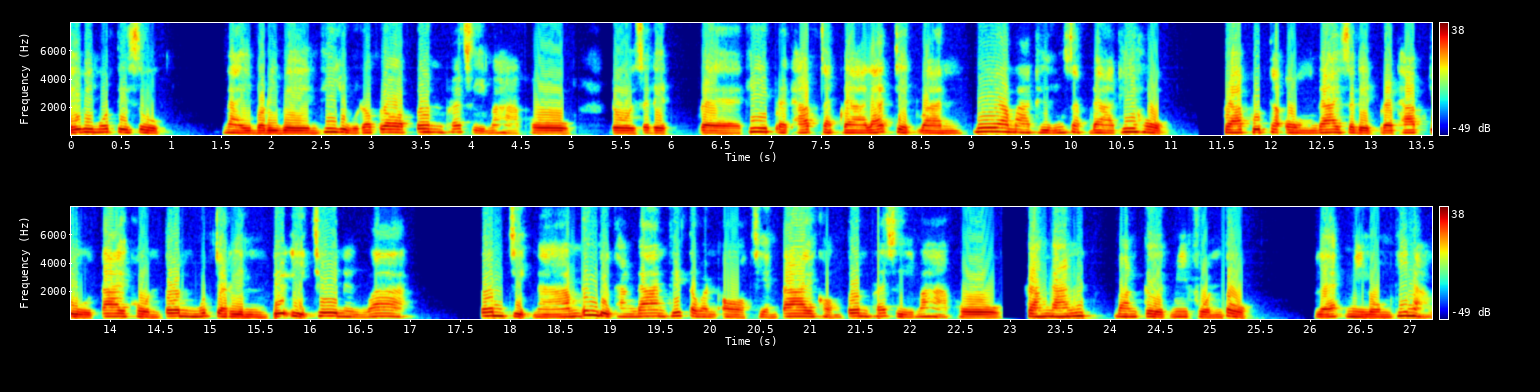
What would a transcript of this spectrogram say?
ยวิมุตติสุข ในบริเวณที่อยู่รอบๆต้นพระศรีมหาโพธิ์โดยเสด็จแปรที่ประทับสัปดาห์ละเจ็ดวัน เมื่อมาถึงสัปดาห์ที่หกพระพุทธองค์ได้เสด็จประทับอยู่ใต้โคนต้นมุจรินหรืออีกชื่อหนึ่งว่า ต้นจิกน้ำซึ่งอยู่ทางด้านทิศตะวันออกเฉียงใต้ของต้นพระศรีมหาโพธิ์ครั้งนั้นบางเกิดมีฝนตก และมีลมที่หนาว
